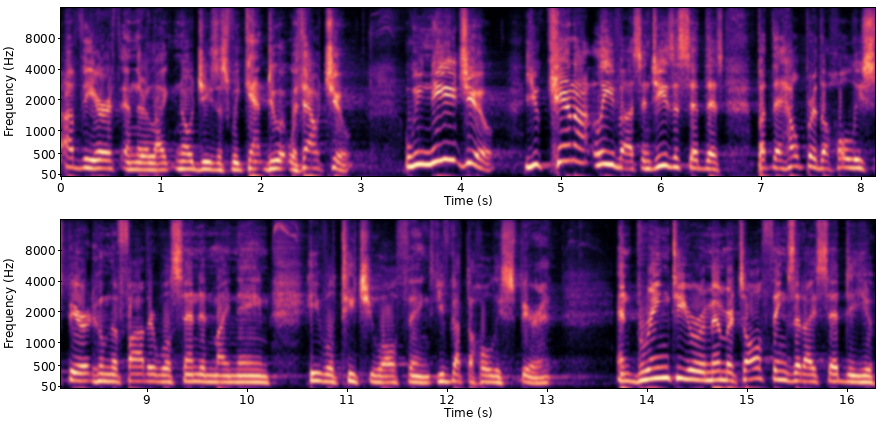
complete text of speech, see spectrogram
of the earth. And they're like, No, Jesus, we can't do it without you. We need you. You cannot leave us. And Jesus said this, but the helper, the Holy Spirit, whom the Father will send in my name, he will teach you all things. You've got the Holy Spirit. And bring to your remembrance all things that I said to you.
